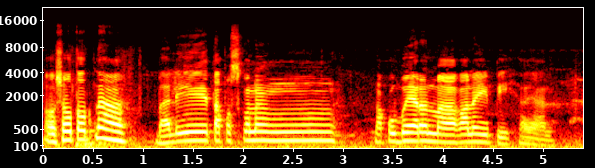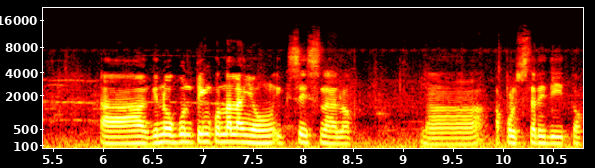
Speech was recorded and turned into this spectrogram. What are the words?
Oh, shoutout na. Bali, tapos ko ng nakuberan mga kanoypi. Ayan. Ah, ginugunting ko na lang yung excess na ano na upholstery dito.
